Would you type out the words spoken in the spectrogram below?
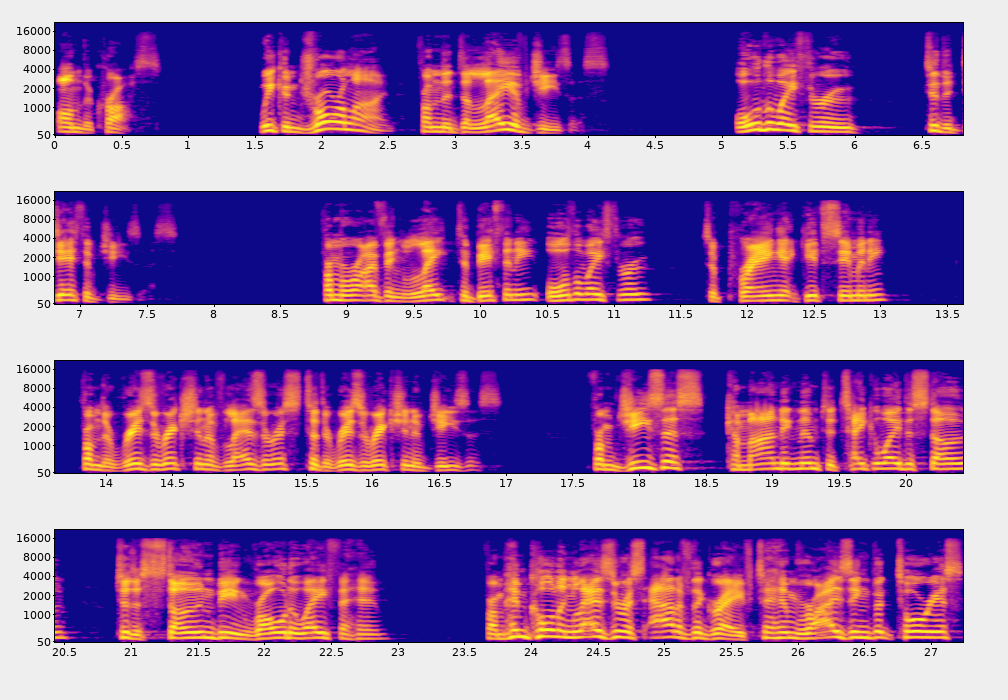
on the cross. We can draw a line from the delay of Jesus all the way through to the death of Jesus. From arriving late to Bethany all the way through to praying at Gethsemane, from the resurrection of Lazarus to the resurrection of Jesus, from Jesus commanding them to take away the stone to the stone being rolled away for him, from him calling Lazarus out of the grave to him rising victorious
